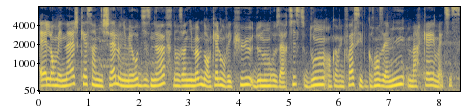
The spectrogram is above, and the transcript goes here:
elle emménage quai Saint-Michel au numéro 19 dans un immeuble dans lequel ont vécu de nombreux artistes, dont encore une fois ses grands amis Marquet et Matisse.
